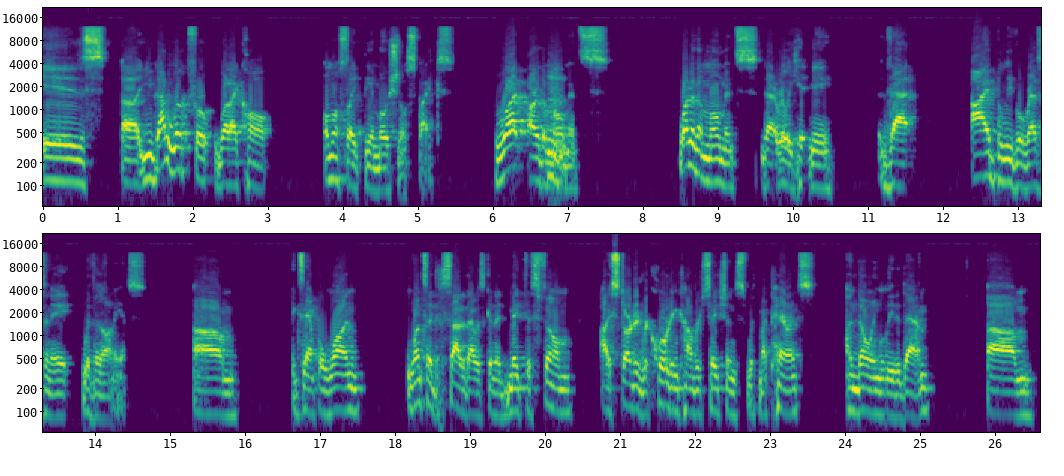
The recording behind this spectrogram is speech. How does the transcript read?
is uh, you got to look for what i call almost like the emotional spikes what are the moments what are the moments that really hit me that i believe will resonate with an audience um, example one once I decided I was going to make this film, I started recording conversations with my parents, unknowingly to them. Um,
